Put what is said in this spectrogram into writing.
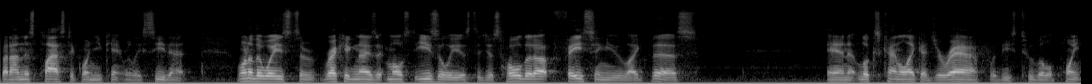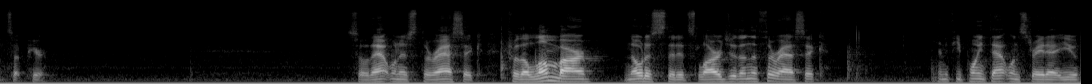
But on this plastic one, you can't really see that. One of the ways to recognize it most easily is to just hold it up facing you like this, and it looks kind of like a giraffe with these two little points up here. So that one is thoracic. For the lumbar, notice that it's larger than the thoracic. And if you point that one straight at you,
